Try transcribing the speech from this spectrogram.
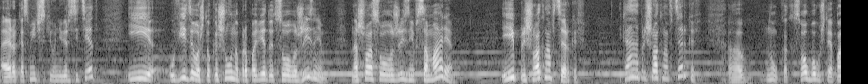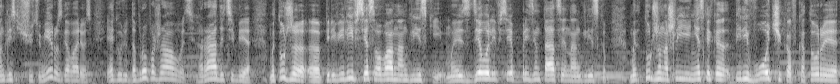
аэрокосмический университет и увидела, что Кэшуна проповедует Слово жизни, нашла Слово жизни в Самаре – и пришла к нам в церковь. И когда она пришла к нам в церковь, э, ну, как, слава Богу, что я по-английски чуть-чуть умею разговаривать, я говорю, добро пожаловать, рады тебе. Мы тут же э, перевели все слова на английский, мы сделали все презентации на английском, мы тут же нашли несколько переводчиков, которые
